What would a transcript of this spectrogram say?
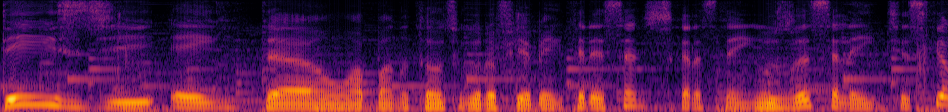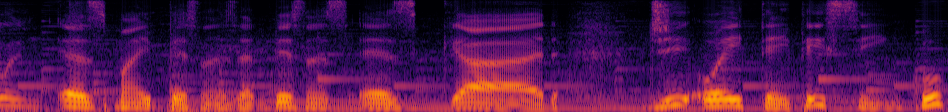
Desde então, a banda tem uma discografia bem interessante. Os caras têm os excelentes Killing is My Business and Business is God de 85.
